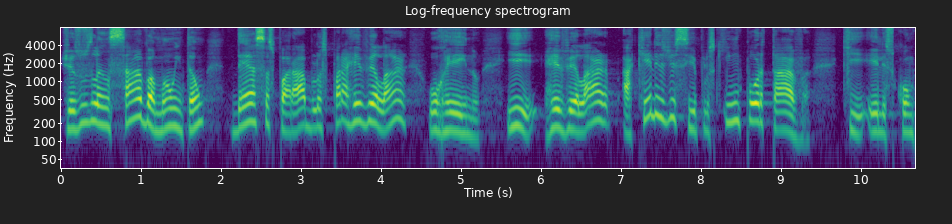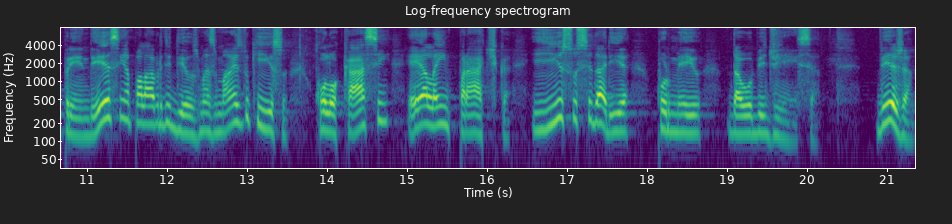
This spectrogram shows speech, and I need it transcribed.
Jesus lançava a mão então dessas parábolas para revelar o reino e revelar aqueles discípulos que importava que eles compreendessem a palavra de Deus, mas mais do que isso, colocassem ela em prática. E isso se daria por meio da obediência. Veja,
